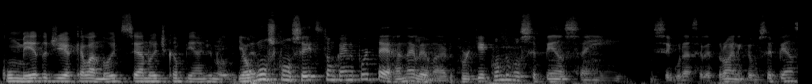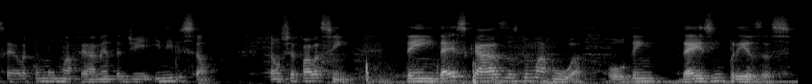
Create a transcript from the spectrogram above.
com medo de aquela noite ser a noite campeã de novo. E alguns conceitos estão caindo por terra, né, Leonardo? Porque quando você pensa em, em segurança eletrônica, você pensa ela como uma ferramenta de inibição. Então você fala assim: tem 10 casas numa rua, ou tem 10 empresas.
